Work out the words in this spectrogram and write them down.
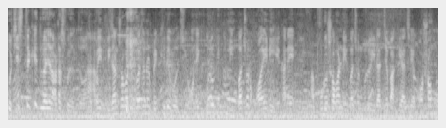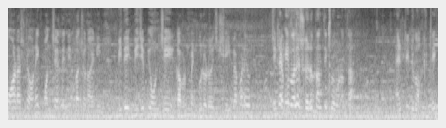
পঁচিশ থেকে দু হাজার আঠাশ পর্যন্ত। আমাদের আমি বিধানসভা নির্বাচনের প্রেক্ষিতে বলছি অনেকগুলো কিন্তু নির্বাচন হয়নি। এখানে পুরসভার নির্বাচনগুলো এই রাজ্যে বাকি আছে। অসম মহারাষ্ট্রে অনেক পঞ্চায়েতের নির্বাচন হয়নি। বিজেপি ওন যে গভর্নমেন্টগুলো রয়েছে সেই ব্যাপারে এটাকেই বলে স্বৈরতান্ত্রিক প্রবণতা অ্যান্টি ডেমোক্রেটিক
